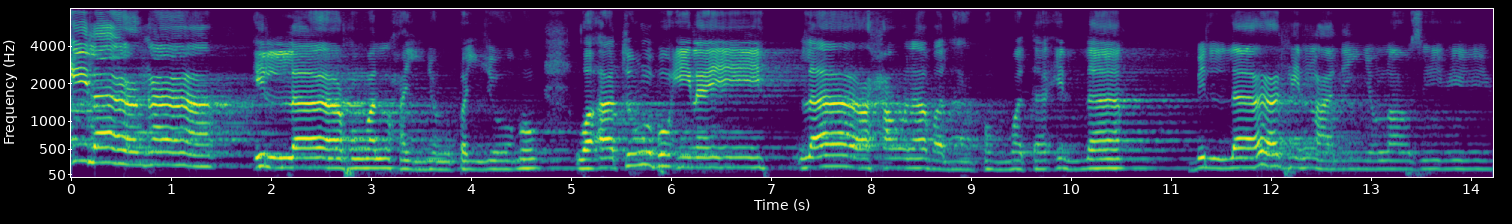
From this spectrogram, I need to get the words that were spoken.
إله إلا هو الحي القيوم وأتوب إليه لا حول ولا قوة إلا بالله العلي العظيم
